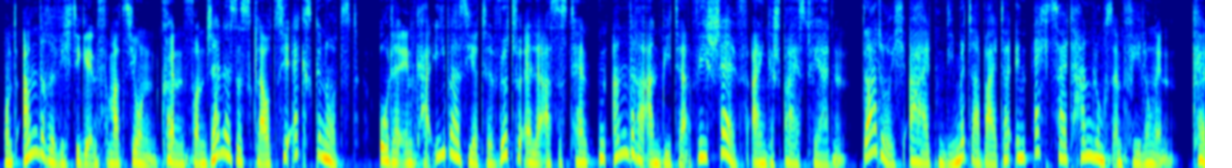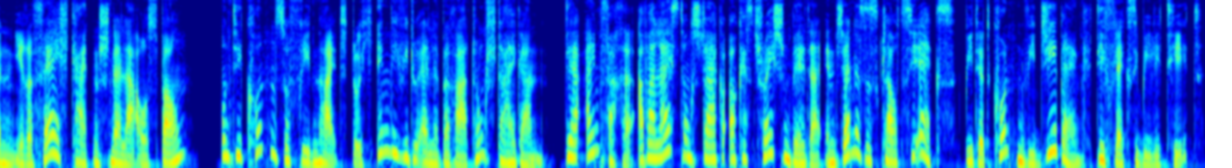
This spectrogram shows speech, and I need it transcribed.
und andere wichtige Informationen können von Genesis Cloud CX genutzt oder in KI-basierte virtuelle Assistenten anderer Anbieter wie Shelf eingespeist werden. Dadurch erhalten die Mitarbeiter in Echtzeit Handlungsempfehlungen, können ihre Fähigkeiten schneller ausbauen und die Kundenzufriedenheit durch individuelle Beratung steigern. Der einfache, aber leistungsstarke Orchestration Builder in Genesis Cloud CX bietet Kunden wie GBank die Flexibilität,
